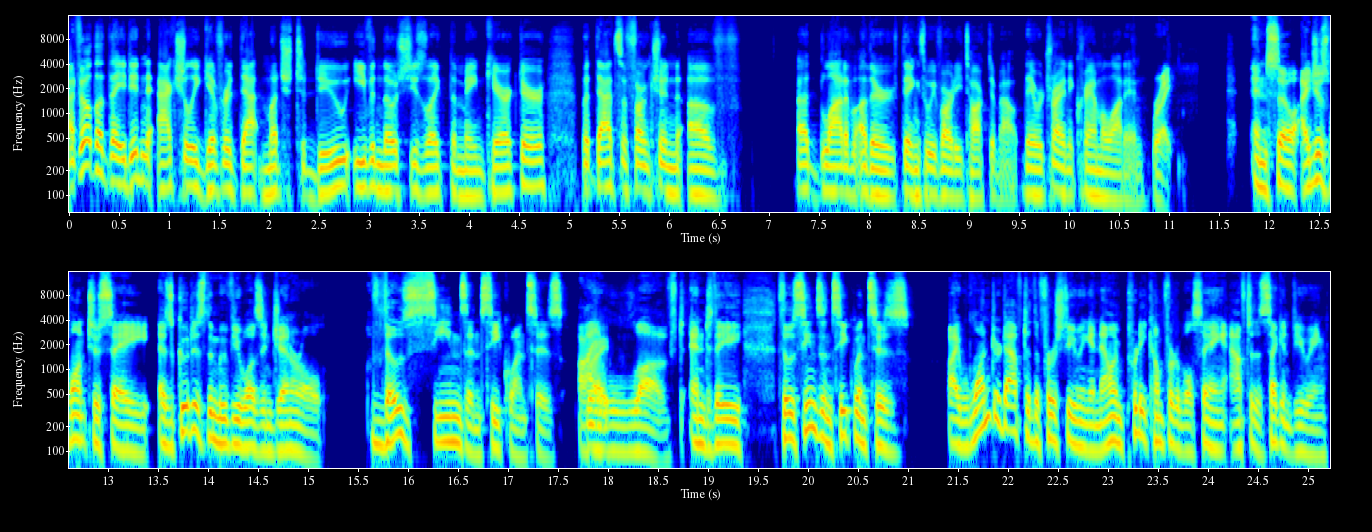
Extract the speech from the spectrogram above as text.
I felt that they didn't actually give her that much to do, even though she's like the main character, but that's a function of a lot of other things we've already talked about. They were trying to cram a lot in. Right. And so I just want to say, as good as the movie was in general, those scenes and sequences I Right. loved. And they, those scenes and sequences, I wondered after the first viewing, and now I'm pretty comfortable saying after the second viewing,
